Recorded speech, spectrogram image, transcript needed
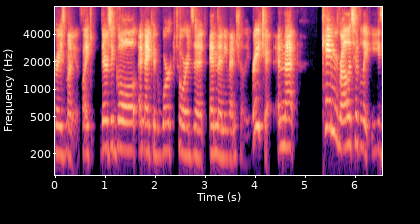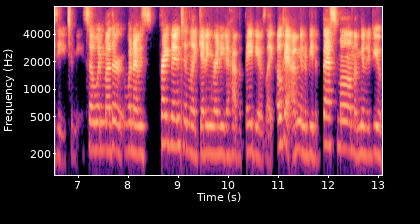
raise money. It's like there's a goal and I could work towards it and then eventually reach it. And that came relatively easy to me. So when mother when I was pregnant and like getting ready to have a baby, I was like, okay, I'm going to be the best mom. I'm going to do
